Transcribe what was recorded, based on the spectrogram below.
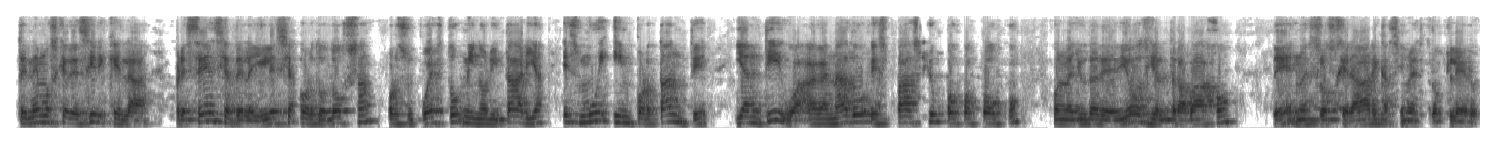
tenemos que decir que la presencia de la Iglesia ortodoxa, por supuesto, minoritaria, es muy importante y antigua, ha ganado espacio poco a poco con la ayuda de Dios y el trabajo de nuestros jerarcas y nuestro clero.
